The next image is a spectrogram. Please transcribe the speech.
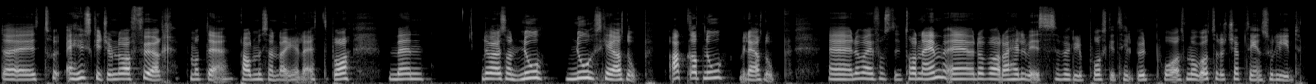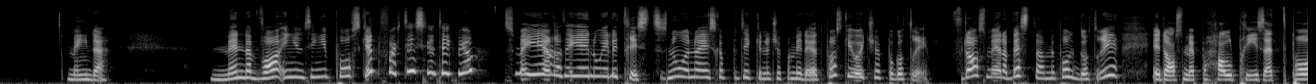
Da, jeg, jeg husker ikke om det var før på en måte, palmesøndag eller etterpå, men det var jo sånn Nå, nå skal jeg ha snop. Akkurat nå vil jeg ha snop. Eh, da var jeg først i Trondheim, eh, og da var det heldigvis selvfølgelig påsketilbud på smågodt, så da kjøpte jeg en solid mengde. Men det var ingenting i påsken, faktisk, kan jeg tenke meg om. Som jeg gjør at jeg nå er litt trist. Så nå når jeg skal på butikken og kjøper middag etter påske, og jeg kjøper kjøpe godteri. For det som er det beste med påskegodteri, er det som er på halv pris etterpå.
